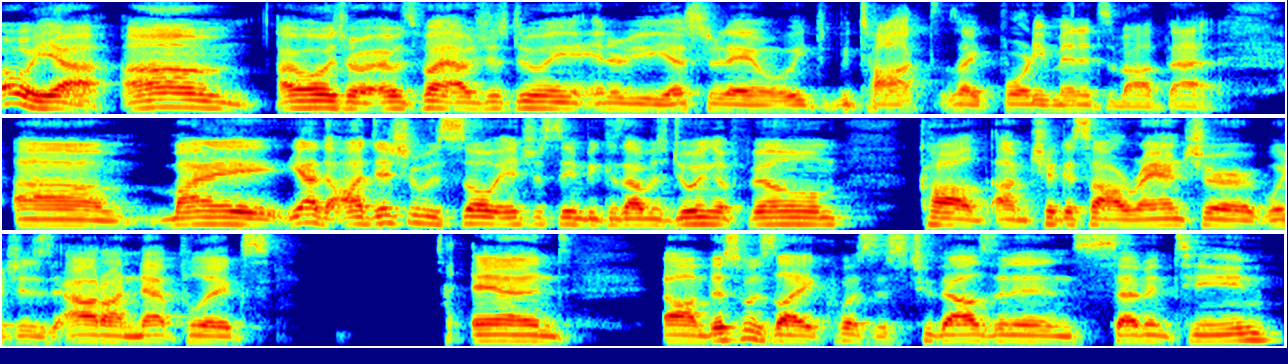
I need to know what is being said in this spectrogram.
Oh yeah. Um, I always it was fun. I was just doing an interview yesterday and we we talked like 40 minutes about that. Um, my yeah, the audition was so interesting because I was doing a film called um Chickasaw Rancher, which is out on Netflix. And um, this was like, was this 2017?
